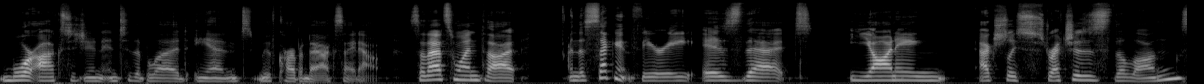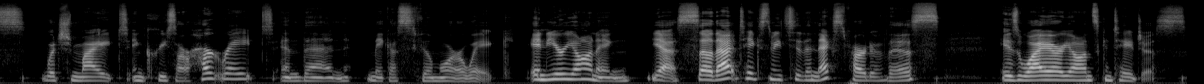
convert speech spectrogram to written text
more oxygen into the blood and move carbon dioxide out. So that's one thought. And the second theory is that yawning actually stretches the lungs, which might increase our heart rate and then make us feel more awake. And you're yawning. Yes. So that takes me to the next part of this is why are yawns contagious?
